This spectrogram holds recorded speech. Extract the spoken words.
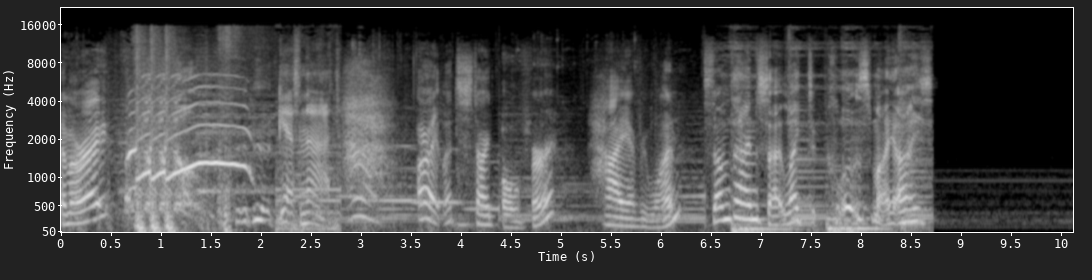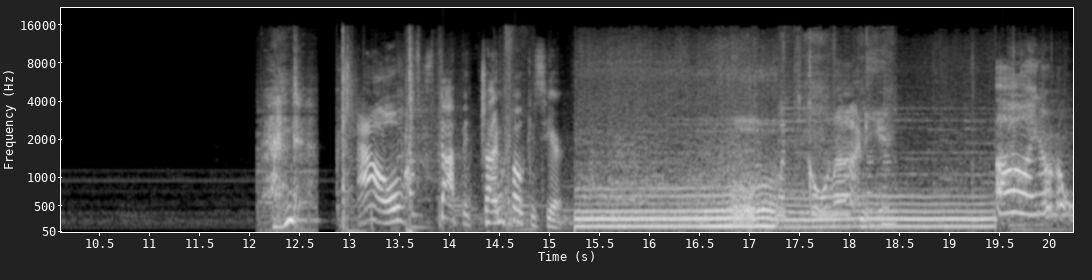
Am I right? Guess not. All right, let's start over. Hi, everyone. Sometimes I like to close my eyes. And. Ow! Stop it. Try and focus here. What's going on here? Oh, I don't know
